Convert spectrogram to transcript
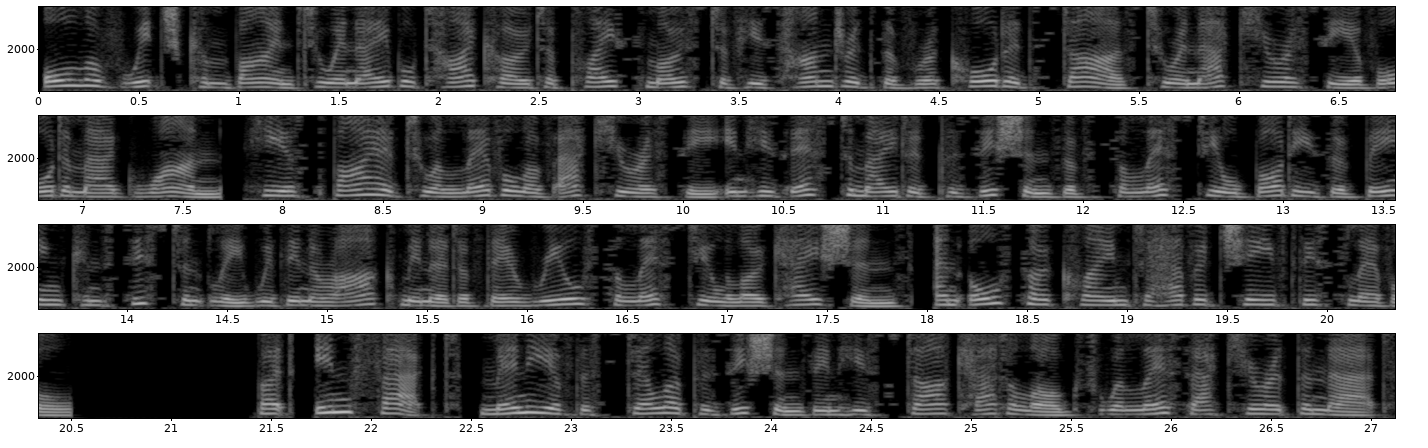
all of which combined to enable Tycho to place most of his hundreds of recorded stars to an accuracy of order mag 1. He aspired to a level of accuracy in his estimated positions of celestial bodies of being consistently within a arcminute of their real celestial locations, and also claimed to have achieved this level. But, in fact, many of the stellar positions in his star catalogues were less accurate than that.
